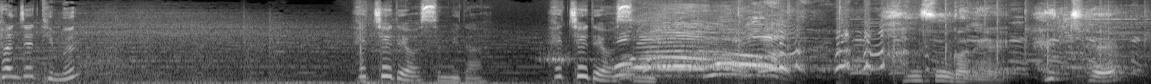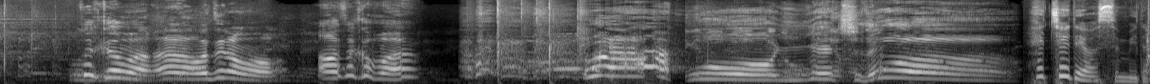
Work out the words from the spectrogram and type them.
현재 팀은 해체되었습니다. 해체되었습니다. 한순간에 해체? 잠깐만. 아 어지러워. 아 잠깐만. 우와. 우와 이게 해치네? 우와. 해체되었습니다.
